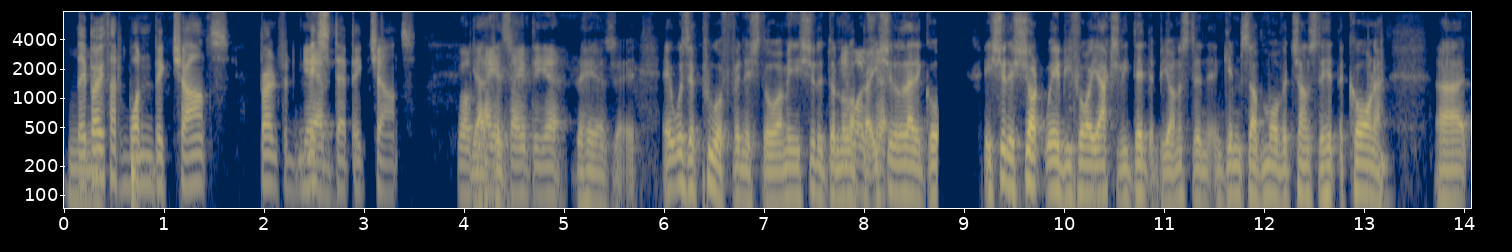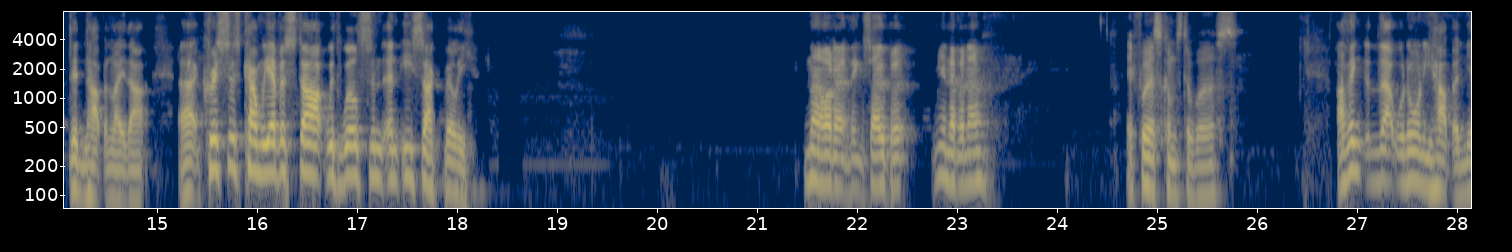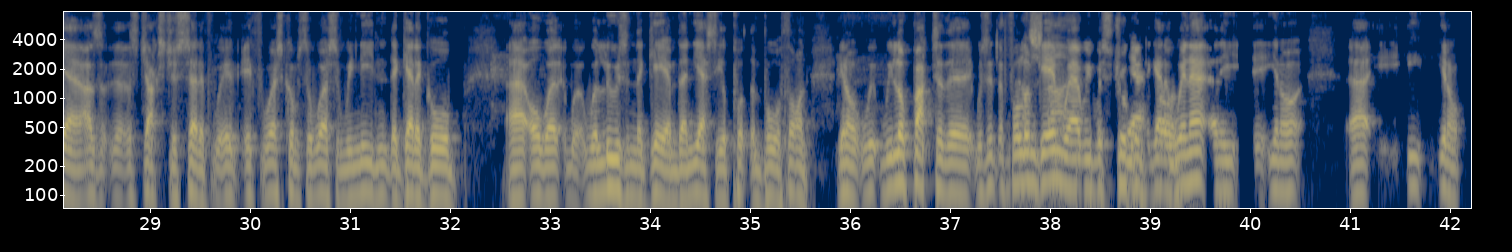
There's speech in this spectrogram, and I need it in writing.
They Mm. both had one big chance. Brentford Yeah. missed their big chance. Well, Yeah, yeah, saved it, yeah. the hairs. It, it was a poor finish, though. I mean, he should have done a It lot was, better. He yeah. should have let it go. He should have shot way before he actually did, to be honest, and, and give himself more of a chance to hit the corner. Uh, didn't happen like that. Uh, Chris says, "Can we ever start with Wilson and Isak, Billy?" No, I don't think so, but you never know. If worse comes to worse, I think that would only happen, yeah, as as Jack's just said, if we, if worst comes to worst and we need to get a goal uh, or we're, we're losing the game, then yes, he'll put them both on. You know, we, we look back to the was it the Fulham game where we were struggling Yeah, to get a winner, and he, you know, uh, he, you know,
